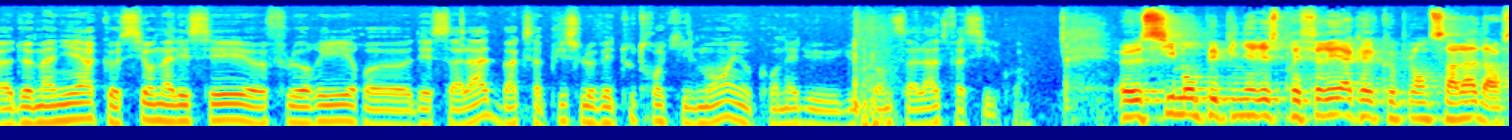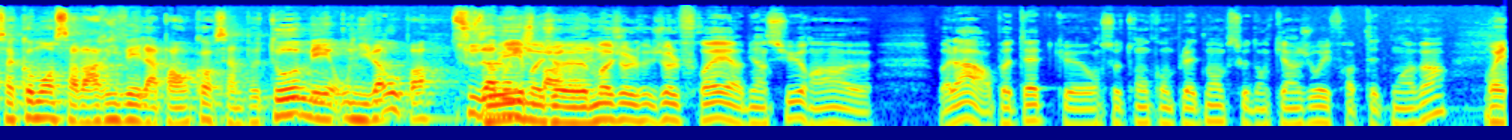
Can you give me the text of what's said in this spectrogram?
de manière que si on a laissé euh, fleurir euh, des salades, bah, que ça puisse lever tout tranquillement et qu'on ait du, du, plan de salade facile. Quoi. si mon pépiniériste préféré a quelques plants de salade, alors ça commence, ça va arriver là, pas encore, c'est un peu tôt, mais on y va ou pas? Sous. Oui, moi, je, moi je, le ferai, hein, bien sûr. Hein, voilà, alors peut-être qu'on se trompe complètement parce que dans 15 jours il fera peut-être moins 20. Oui.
